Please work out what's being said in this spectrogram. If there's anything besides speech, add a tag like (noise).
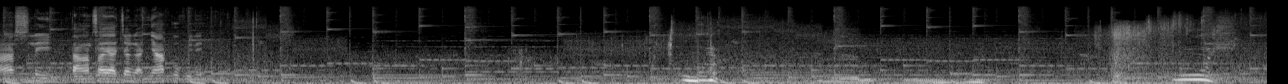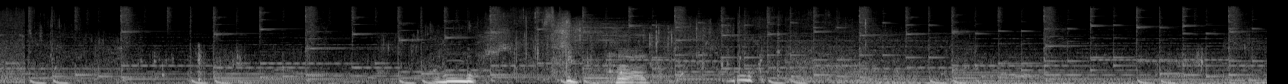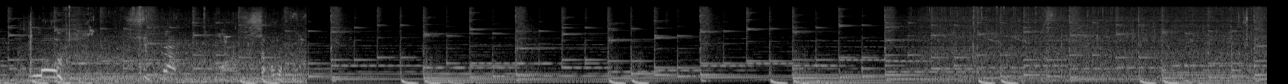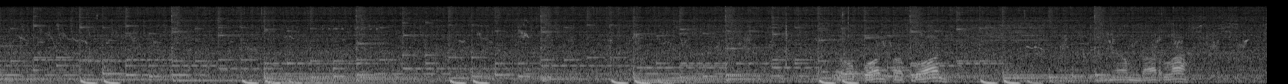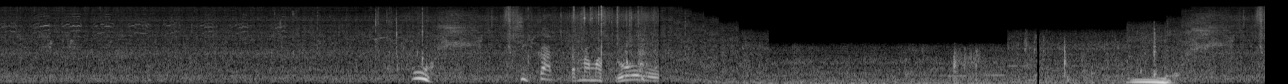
Asli, tangan saya aja nggak nyakup ini. Bon, Babon. Nyambar lah. Uh, sikat kena bro.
